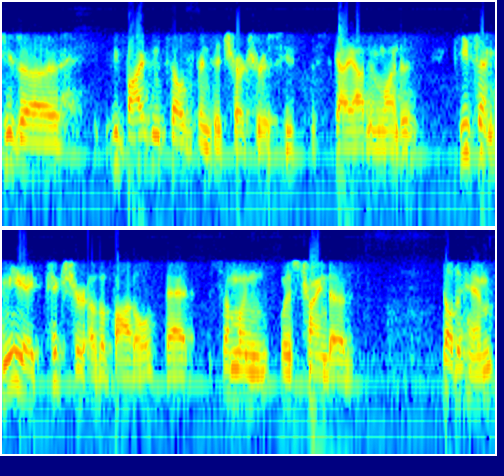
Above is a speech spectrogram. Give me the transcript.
he's a he buys and sells vintage chartreuse. He's this guy out in London. He sent me a picture of a bottle that someone was trying to sell to him,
